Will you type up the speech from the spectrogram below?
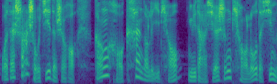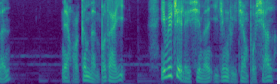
我在刷手机的时候，刚好看到了一条女大学生跳楼的新闻，那会儿根本不在意。因为这类新闻已经屡见不鲜了，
